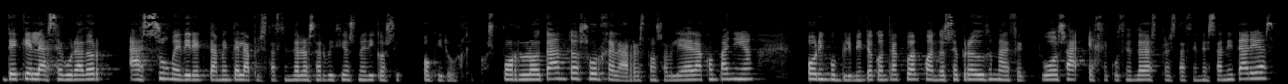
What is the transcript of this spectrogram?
de que el asegurador asume directamente la prestación de los servicios médicos o quirúrgicos. Por lo tanto, surge la responsabilidad de la compañía por incumplimiento contractual cuando se produce una defectuosa ejecución de las prestaciones sanitarias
